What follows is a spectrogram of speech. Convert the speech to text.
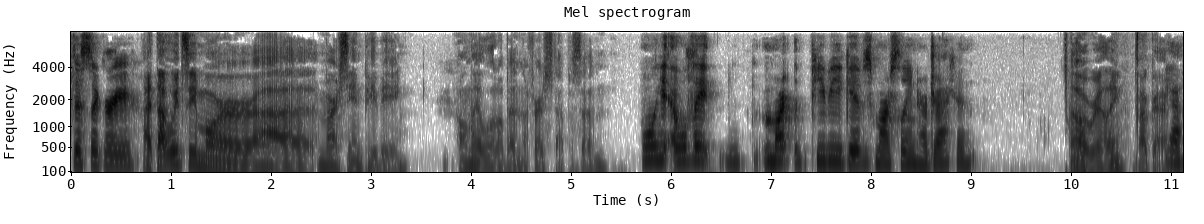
disagree. I thought we'd see more uh Marcy and PB. Only a little bit in the first episode. Well yeah, well they Mar- PB gives Marceline her jacket. Oh really? Okay. Yeah.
